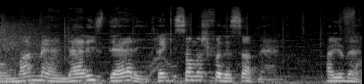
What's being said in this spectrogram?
My man, Daddy's Daddy. Thank you so much for the sub, man. How you been?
